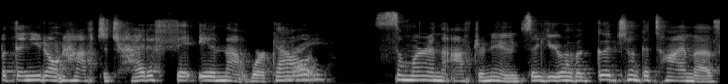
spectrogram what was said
but then you don't have to try to fit in that workout. Right somewhere in the afternoon. So you have a good chunk of time of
